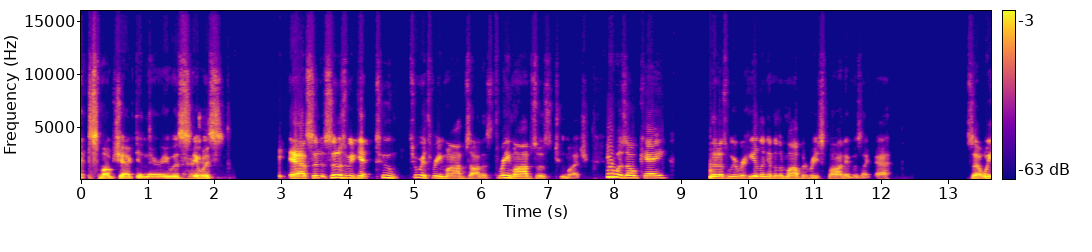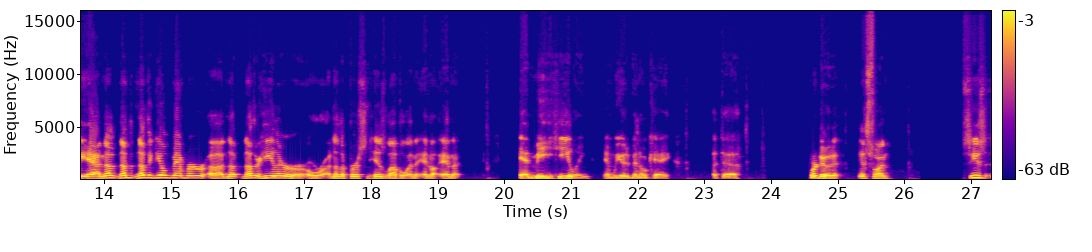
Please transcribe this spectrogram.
get smoke checked in there. It was it was yeah, as soon, as soon as we get two two or three mobs on us, three mobs was too much. Two was okay. Then as we were healing, another mob would respawn. It was like, eh. So we, yeah, another, another guild member, uh, another healer, or, or another person his level, and and and and me healing, and we would have been okay. But uh, we're doing it. It's fun. Season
